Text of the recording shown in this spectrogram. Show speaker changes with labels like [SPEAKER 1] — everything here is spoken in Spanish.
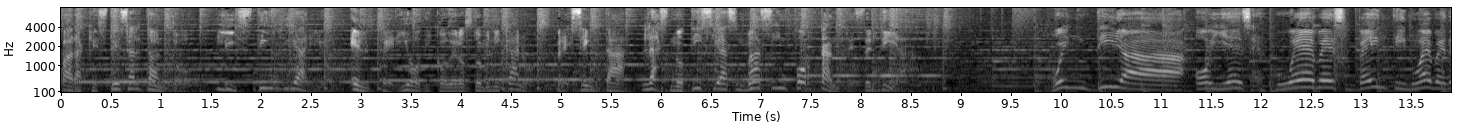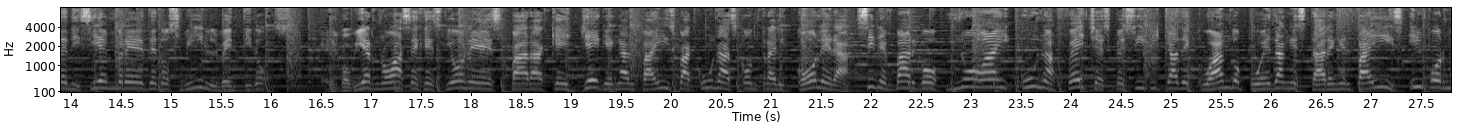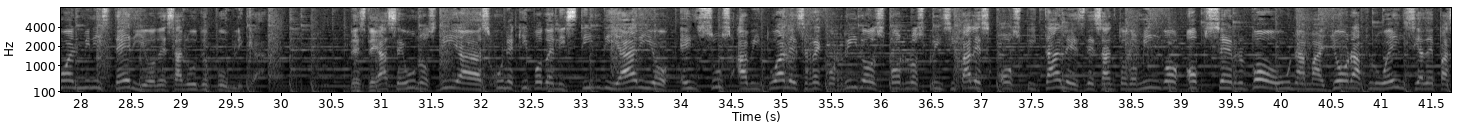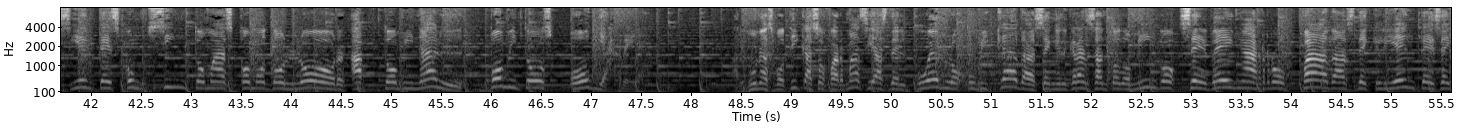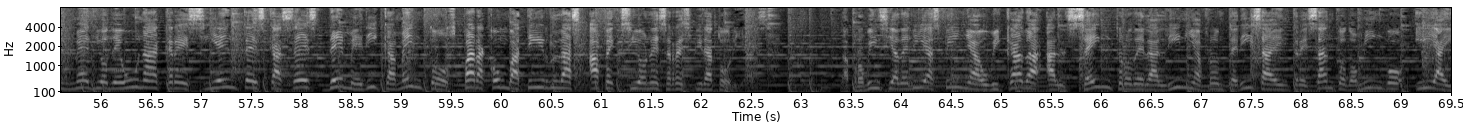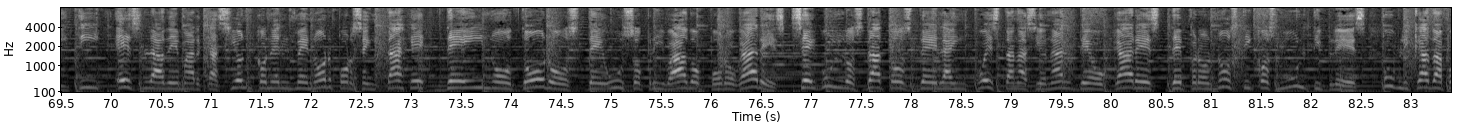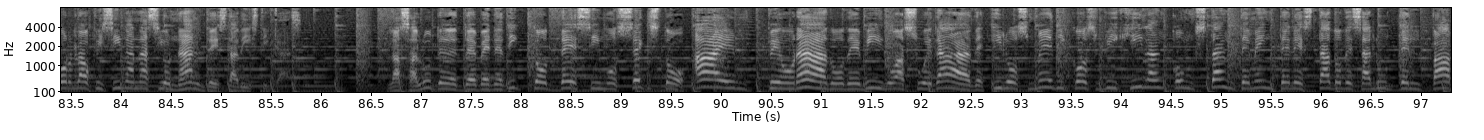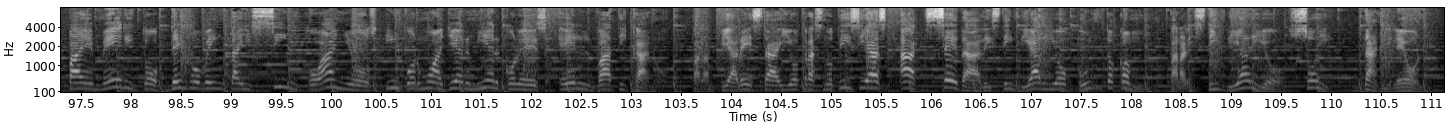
[SPEAKER 1] Para que estés al tanto, Listín Diario, el periódico de los dominicanos, presenta las noticias más importantes del día. Buen día, hoy es jueves 29 de diciembre de 2022. El gobierno hace gestiones para que lleguen al país vacunas contra el cólera. Sin embargo, no hay una fecha específica de cuándo puedan estar en el país, informó el Ministerio de Salud Pública. Desde hace unos días, un equipo de listín diario en sus habituales recorridos por los principales hospitales de Santo Domingo observó una mayor afluencia de pacientes con síntomas como dolor abdominal, vómitos o diarrea. Algunas boticas o farmacias del pueblo ubicadas en el Gran Santo Domingo se ven arropadas de clientes en medio de una creciente escasez de medicamentos para combatir las afecciones respiratorias. La provincia de Elías Piña, ubicada al centro de la línea fronteriza entre Santo Domingo y Haití, es la demarcación con el menor porcentaje de inodoros de uso privado por hogares, según los datos de la encuesta nacional de hogares de pronósticos múltiples, publicada por la Oficina Nacional de Estadísticas. La salud de, Benedicto XVI ha empeorado debido a su edad y los médicos vigilan constantemente el estado de salud del Papa emérito de 95 años, informó ayer miércoles el Vaticano. Para ampliar esta y otras noticias, acceda a listindiario.com. Para Listín Diario, soy Dani León.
